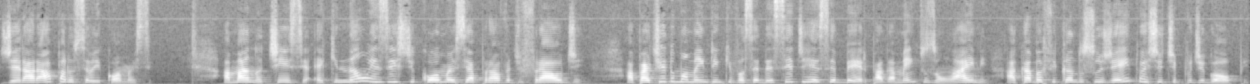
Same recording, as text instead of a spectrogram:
gerará para o seu e-commerce. A má notícia é que não existe e-commerce à prova de fraude. A partir do momento em que você decide receber pagamentos online, acaba ficando sujeito a este tipo de golpe,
